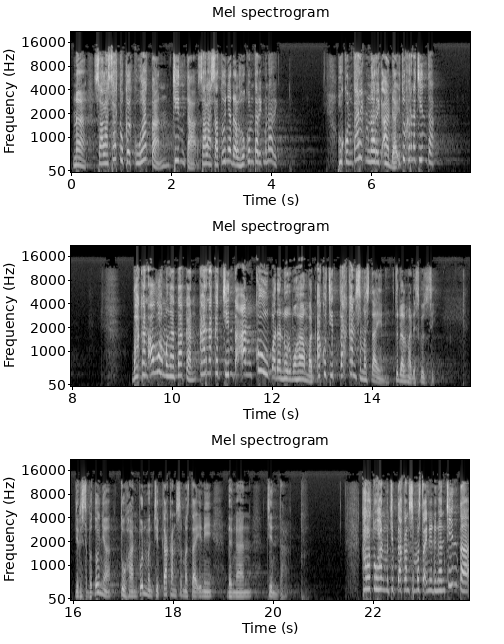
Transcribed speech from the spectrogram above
Nah, salah satu kekuatan cinta, salah satunya adalah hukum tarik menarik. Hukum tarik menarik ada itu karena cinta. Bahkan Allah mengatakan, karena kecintaanku pada Nur Muhammad, aku ciptakan semesta ini. Itu dalam hadis kudsi. Jadi sebetulnya Tuhan pun menciptakan semesta ini dengan cinta. Kalau Tuhan menciptakan semesta ini dengan cinta,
